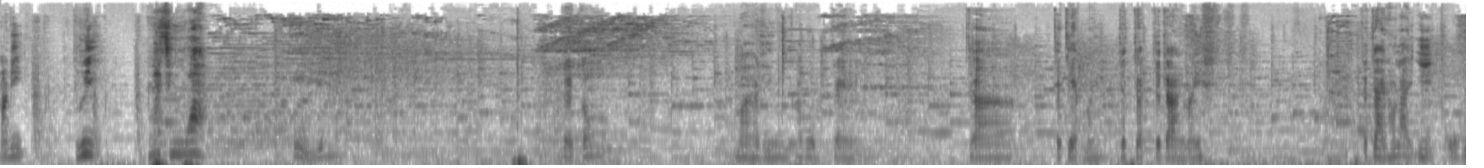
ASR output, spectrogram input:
มาดิเฮ้ยมาจริงว่ะโอ้ยยยแต่ก็มาจริงครับผมแต่ จะจะแจกไหมจะจะจะจ่ายไหมจะจ่ายเท่าไหร่อีก โอ้โห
